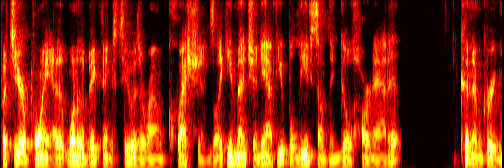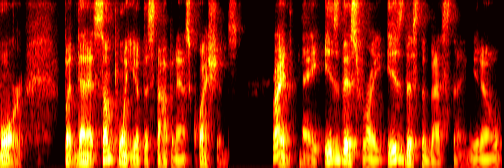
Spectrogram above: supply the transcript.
but to your uh, one of the big things too is around questions. Like you mentioned yeah if you believe something go hard at it couldn't agree more. But then at some point you have to stop and ask questions. Right. And say, is this right? Is this the best thing? You know,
